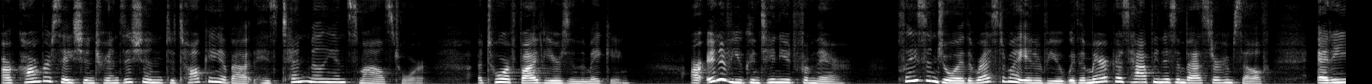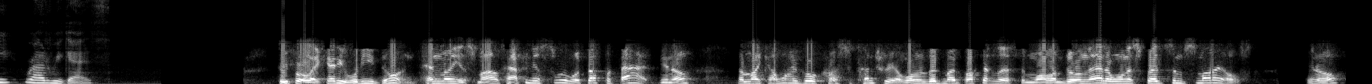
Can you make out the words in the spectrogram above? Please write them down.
our conversation transitioned to talking about his 10 Million Smiles tour, a tour five years in the making. Our interview continued from there. Please enjoy the rest of my interview with America's Happiness Ambassador himself, Eddie Rodriguez. people are like, Eddie, what are you doing? 10 million smiles, happiness tour? What's up with that? You know? I'm like, I want to go across the country. I want to live my bucket list. And while I'm doing that, I want to spread some smiles. You know?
